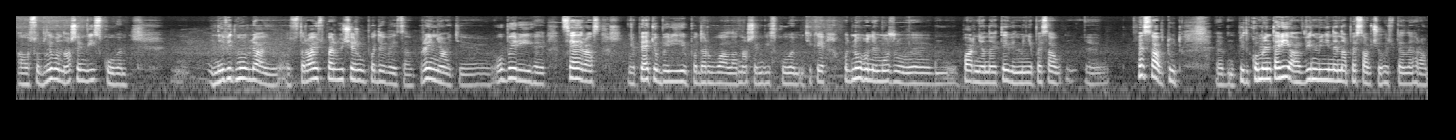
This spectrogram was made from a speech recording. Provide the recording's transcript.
а особливо нашим військовим. Не відмовляю, стараюсь в першу чергу подивитися, прийняти е, оберіги. Цей раз 5 оберігів подарувала нашим військовим. Тільки одного не можу е, парня знайти. Він мені писав, е, писав тут під коментарі, а він мені не написав чогось в Телеграм.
